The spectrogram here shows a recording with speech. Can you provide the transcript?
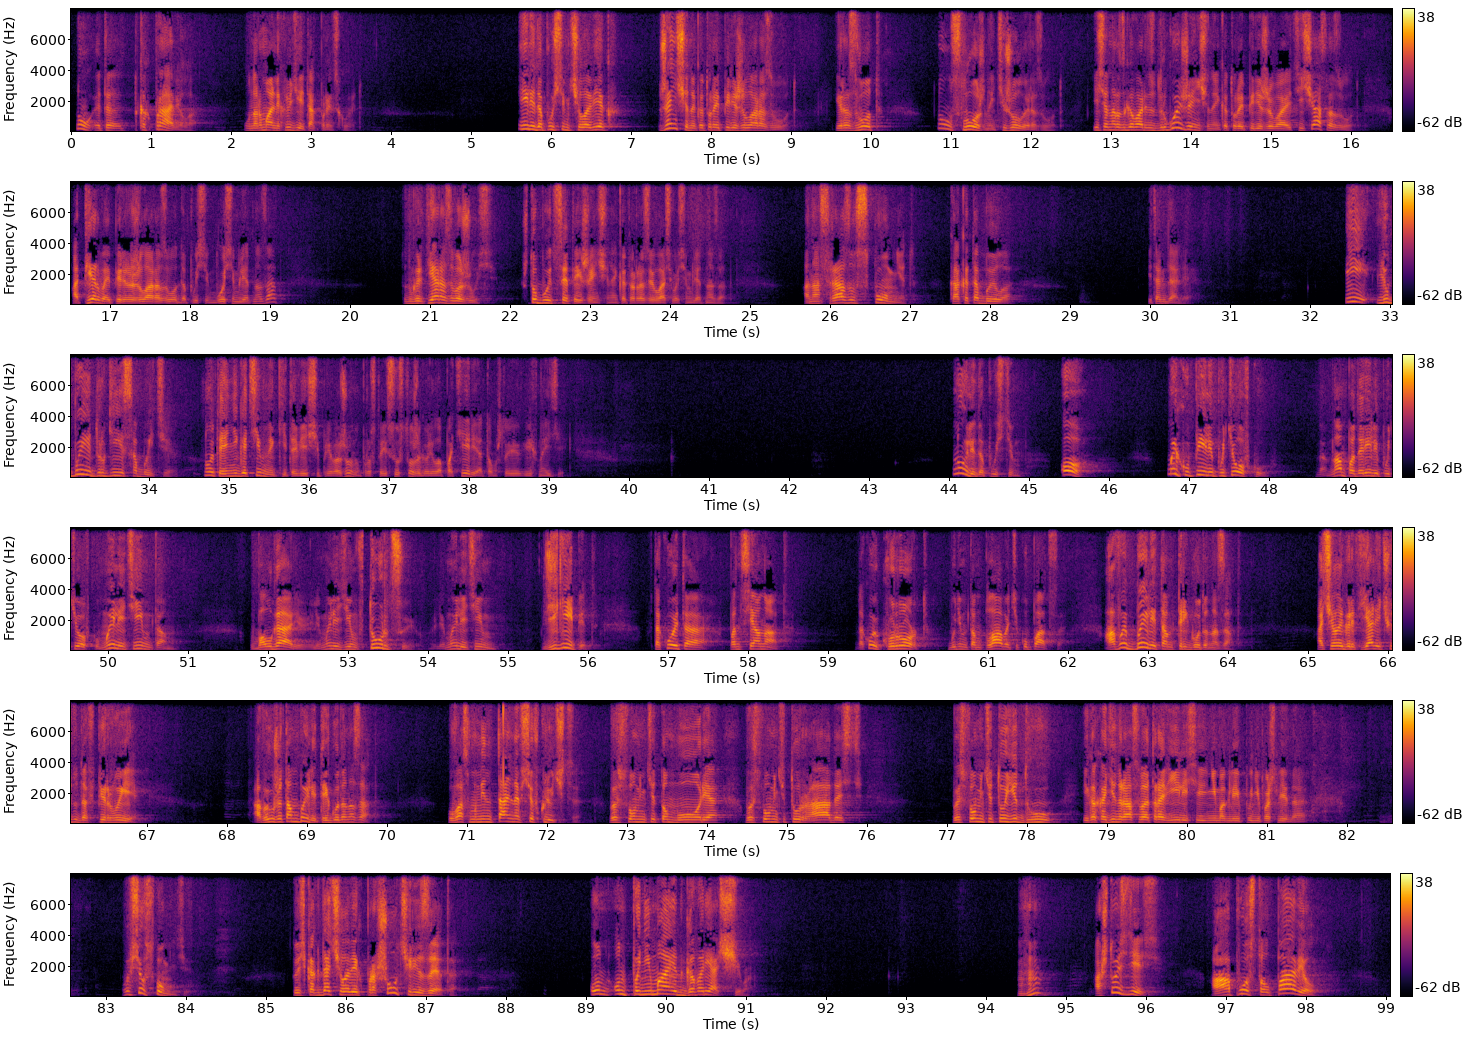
Ну, это как правило. У нормальных людей так происходит. Или, допустим, человек, женщина, которая пережила развод. И развод, ну, сложный, тяжелый развод. Если она разговаривает с другой женщиной, которая переживает сейчас развод, а первая пережила развод, допустим, 8 лет назад, то он говорит, я развожусь. Что будет с этой женщиной, которая развелась 8 лет назад? Она сразу вспомнит, как это было и так далее. И любые другие события. Ну, это я негативные какие-то вещи привожу, но просто Иисус тоже говорил о потере, о том, что их найти. Ну или, допустим, о, мы купили путевку, нам подарили путевку, мы летим там в Болгарию, или мы летим в Турцию, или мы летим в Египет, в такой-то пансионат, такой курорт, будем там плавать и купаться. А вы были там три года назад. А человек говорит, я лечу туда впервые. А вы уже там были три года назад. У вас моментально все включится. Вы вспомните то море, вы вспомните ту радость, вы вспомните ту еду, и как один раз вы отравились и не могли, не пошли на, вы все вспомните. То есть, когда человек прошел через это, он, он понимает говорящего. Угу. А что здесь? А апостол Павел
